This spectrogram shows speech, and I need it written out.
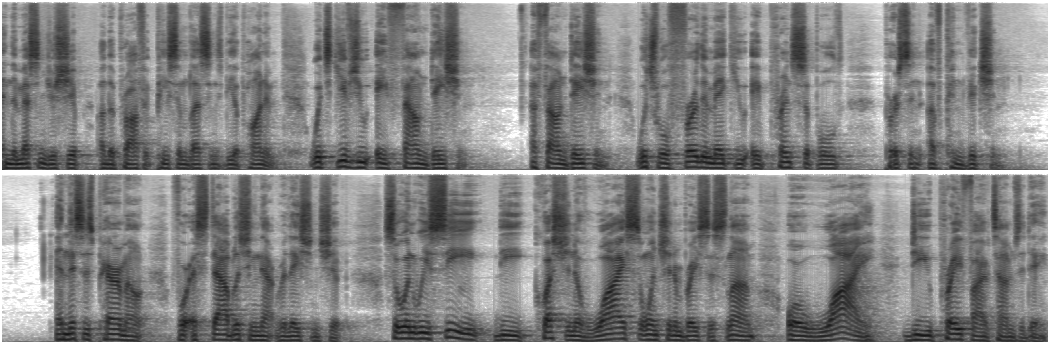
and the messengership of the Prophet, peace and blessings be upon him, which gives you a foundation, a foundation which will further make you a principled person of conviction. And this is paramount for establishing that relationship. So when we see the question of why someone should embrace Islam or why do you pray five times a day?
